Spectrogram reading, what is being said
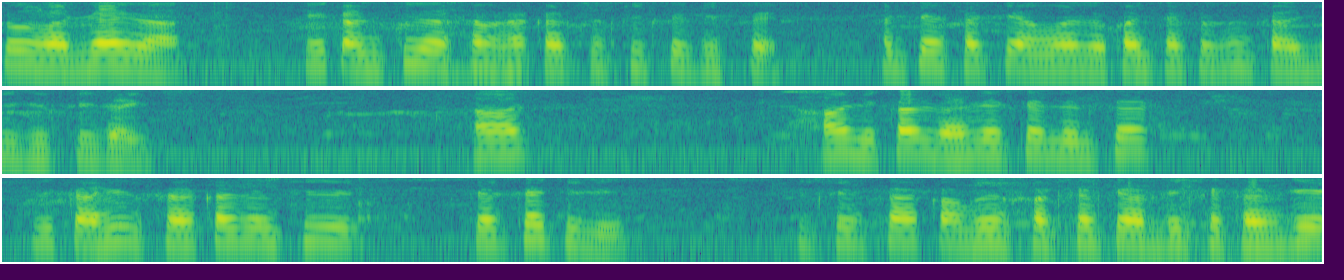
तो वाढल्याला एक अनुकूल असा प्रकारचं चित्र दिसतं आणि त्यासाठी आम्हाला लोकांच्याकडून काळजी घेतली जाईल. आज हा निकाल झाल्याच्यानंतर मी काही सहकाऱ्यांशी चर्चा केली. विशेषतः काँग्रेस पक्षाचे अध्यक्ष खरगे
